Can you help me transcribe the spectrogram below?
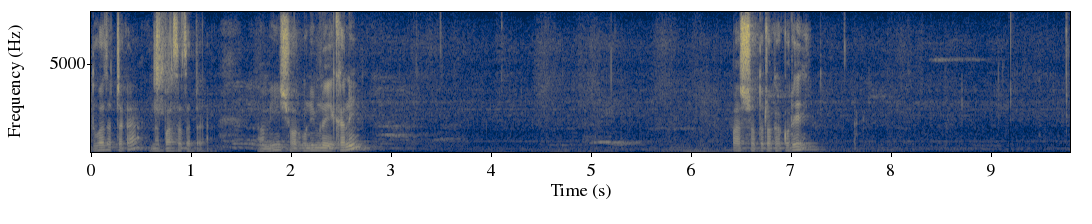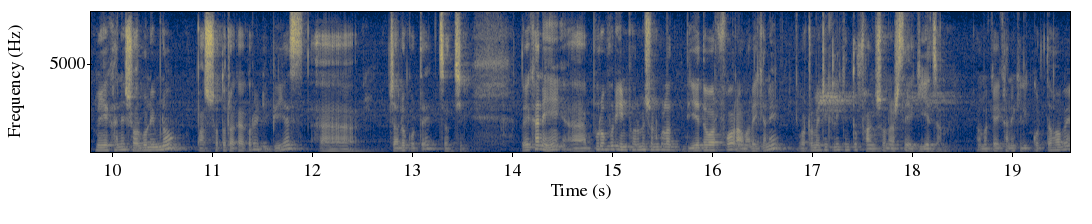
দু হাজার টাকা না পাঁচ হাজার টাকা? আমি সর্বনিম্ন এখানে পাঁচশত টাকা করে আমি এখানে সর্বনিম্ন পাঁচশত টাকা করে ডিপিএস চালু করতে চাচ্ছি। তো এখানে পুরোপুরি ইনফরমেশনগুলো দিয়ে দেওয়ার পর আমার এখানে অটোমেটিকলি কিন্তু ফাংশন আসছে, এগিয়ে যান। আমাকে এখানে ক্লিক করতে হবে।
